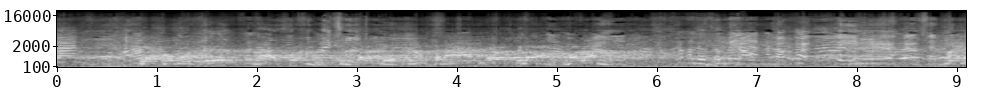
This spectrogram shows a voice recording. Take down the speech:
ว่าเขาเรียกพวกหมดซื้อหลายคนที่กำลังเดือดสนุกสนานแต่ว่าพี่น้องหมอลเขาก็เลยคือไม่ได้มันเขาก็ตีห้าตามสัญำไม่ญา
